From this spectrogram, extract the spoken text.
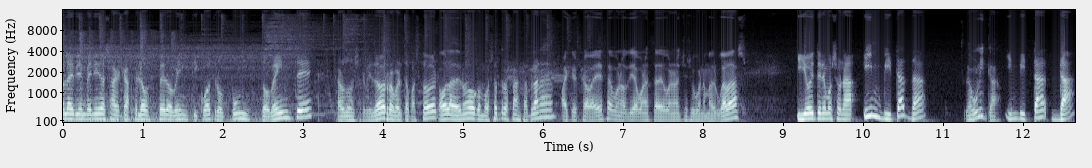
Hola y bienvenidos a Café Lock 024.20. Saludo a un servidor, Roberto Pastor. Hola de nuevo con vosotros, Franza Plana. Aquí os cabeza, buenos días, buenas tardes, buenas noches y buenas madrugadas. Y hoy tenemos una invitada, La única, invitada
